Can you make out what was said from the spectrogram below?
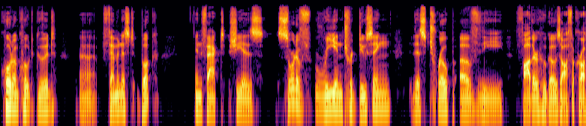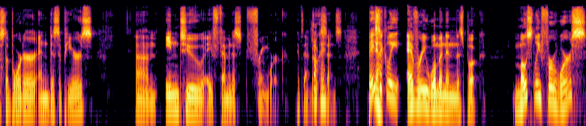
quote unquote good uh, feminist book. In fact, she is sort of reintroducing this trope of the father who goes off across the border and disappears um, into a feminist framework, if that makes Okay. sense. Basically, every woman in this book, mostly for worse,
